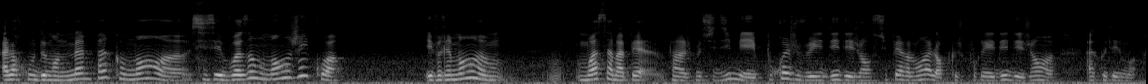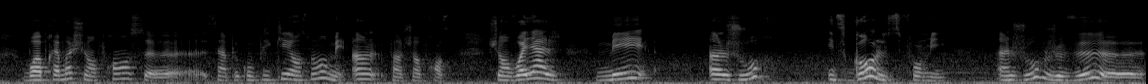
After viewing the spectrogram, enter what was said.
alors qu'on ne demande même pas comment, euh, si ses voisins ont mangé, quoi. Et vraiment, euh, moi, ça m'a... Enfin, je me suis dit, mais pourquoi je veux aider des gens super loin alors que je pourrais aider des gens euh, à côté de moi? Bon, après, moi, je suis en France, c'est un peu compliqué en ce moment, mais un... Enfin, je suis en France, je suis en voyage, mais un jour, it's goals for me. Un jour, je veux...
